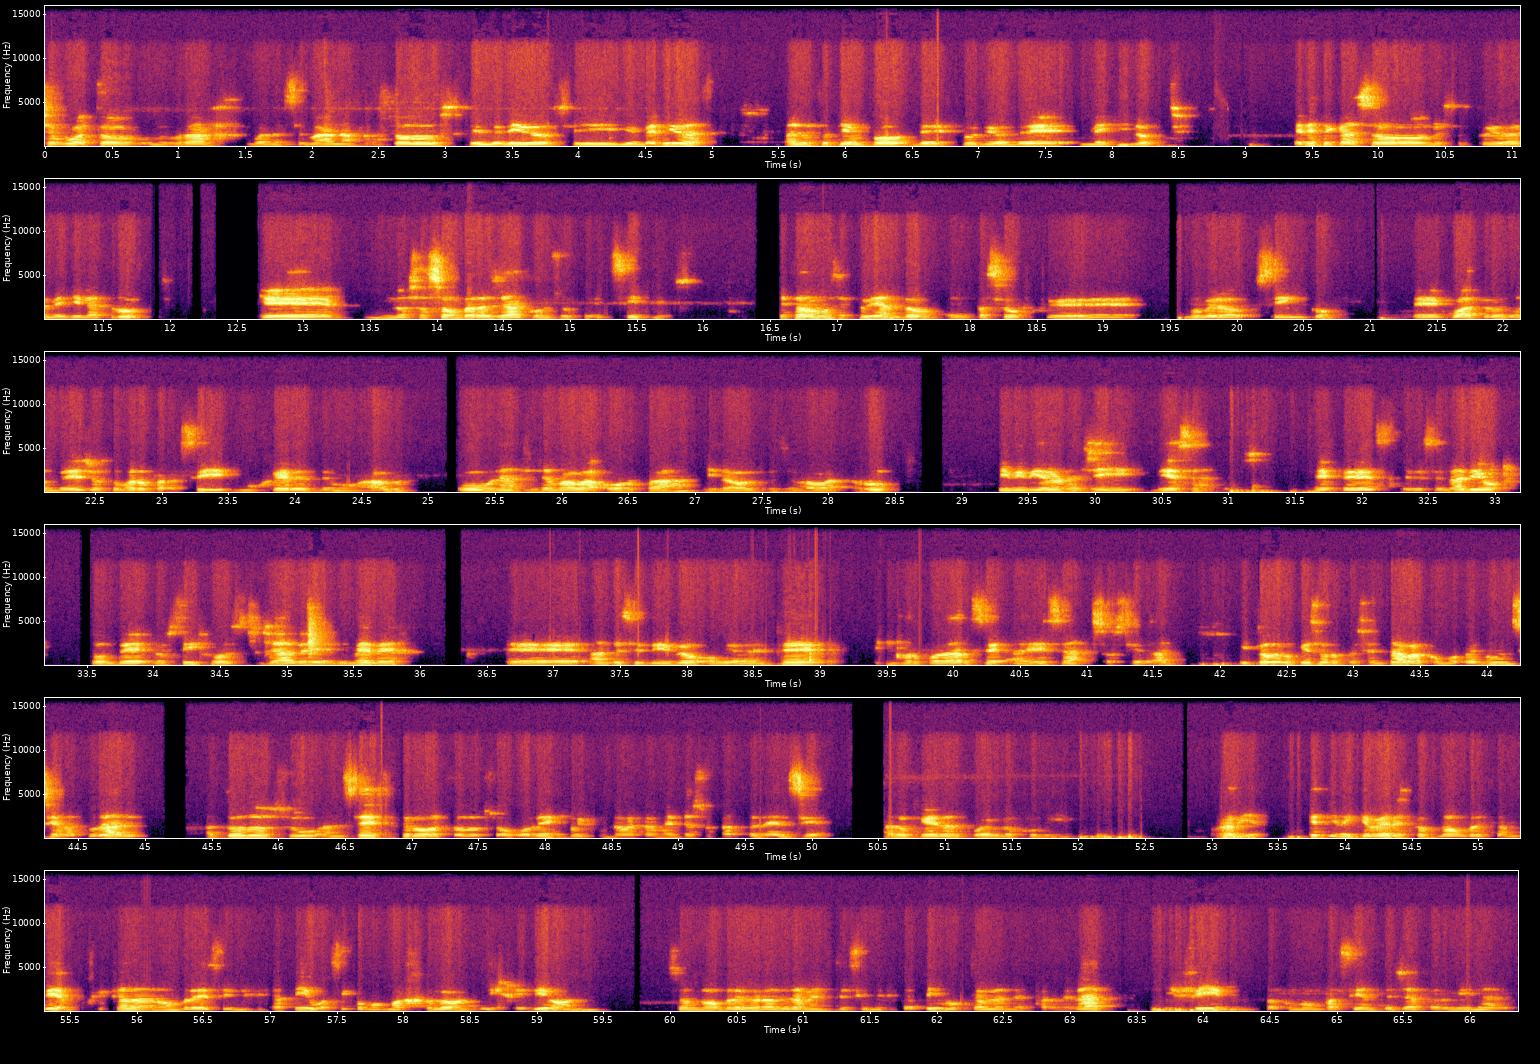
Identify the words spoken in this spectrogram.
Shavua Tov, buena semana para todos, bienvenidos y bienvenidas a nuestro tiempo de estudio de Megilot. En este caso, nuestro estudio de Megilat Ruth, que nos asombra ya con sus principios. Estábamos estudiando el paso eh, número 5, 4, eh, donde ellos tomaron para sí mujeres de Moab. Una se llamaba Orpa y la otra se llamaba Ruth y vivieron allí 10 años. Este es el escenario donde los hijos ya de Elimelech eh, han decidido, obviamente, incorporarse a esa sociedad y todo lo que eso representaba como renuncia natural a todo su ancestro, a todo su abolengo y fundamentalmente a su pertenencia a lo que era el pueblo judío. Ahora bien, ¿qué tienen que ver estos nombres también? Porque cada nombre es significativo, así como Mahlón y Gideón son nombres verdaderamente significativos que hablan de enfermedad y fin, como un paciente ya terminal.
